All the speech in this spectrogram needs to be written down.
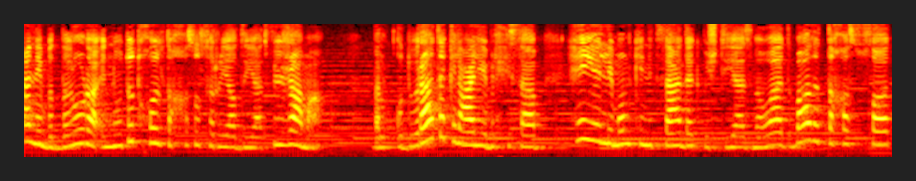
يعني بالضرورة أنه تدخل تخصص الرياضيات في الجامعة بل قدراتك العالية بالحساب هي اللي ممكن تساعدك باجتياز مواد بعض التخصصات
